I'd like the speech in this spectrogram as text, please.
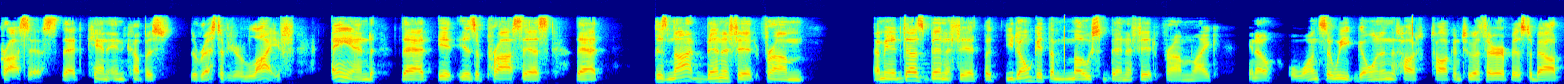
process that can encompass the rest of your life, and that it is a process that does not benefit from. I mean, it does benefit, but you don't get the most benefit from like you know once a week going and talk, talking to a therapist about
